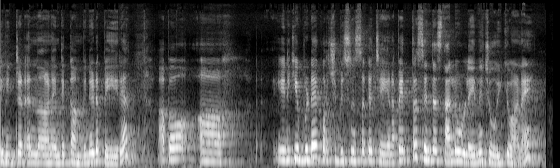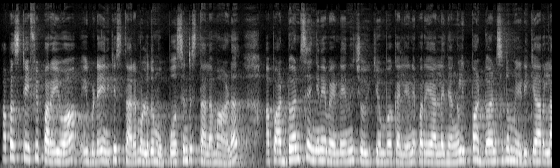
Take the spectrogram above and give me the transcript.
ലിമിറ്റഡ് എന്നാണ് എന്റെ കമ്പനിയുടെ പേര്. അപ്പോൾ എനിക്കിവിടെ കുറച്ച് ബിസിനസ്സൊക്കെ ചെയ്യണം. അപ്പോൾ എത്ര സെന്റ് സ്ഥലമുള്ളതെന്ന് ചോദിക്കുവാണേ. അപ്പോൾ സ്റ്റെഫി പറയുക ഇവിടെ എനിക്ക് സ്ഥലമുള്ളത് മുപ്പത് സെന്റ് സ്ഥലമാണ്. അപ്പോൾ അഡ്വാൻസ് എങ്ങനെയാണ് വേണ്ടതെന്ന് ചോദിക്കുമ്പോൾ കല്യാണി പറയാമല്ല ഞങ്ങളിപ്പോൾ അഡ്വാൻസ് ഒന്നും മേടിക്കാറില്ല.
